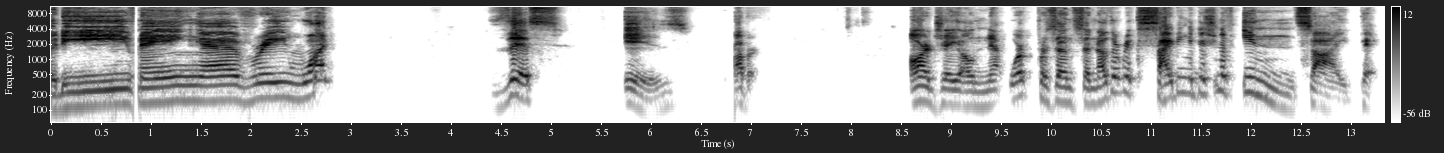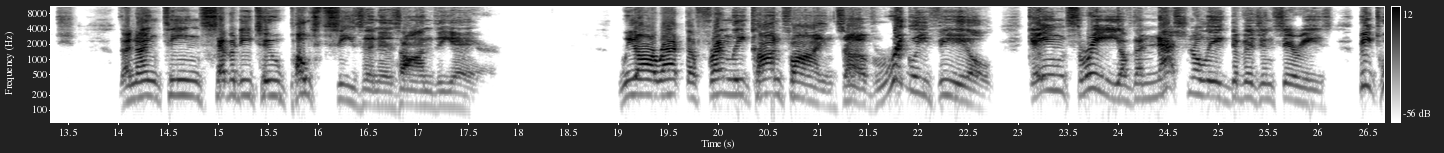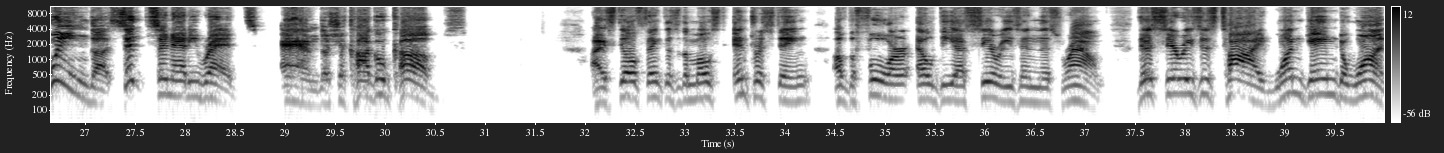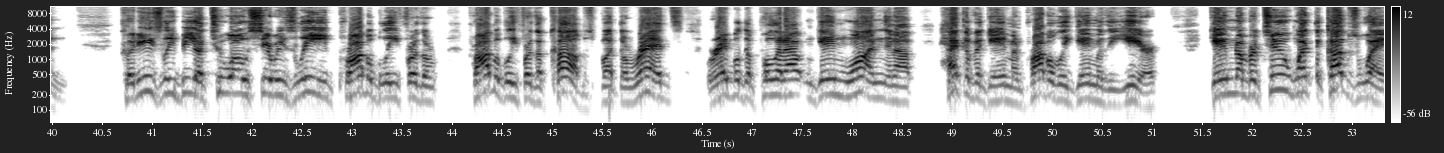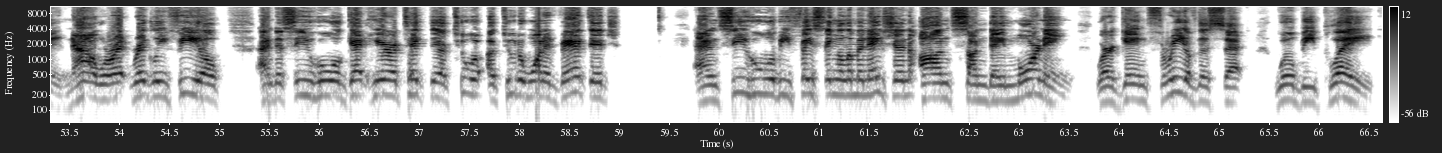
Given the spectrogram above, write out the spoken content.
Good evening, everyone. This is Robert. RJL Network presents another exciting edition of Inside Pitch. The 1972 postseason is on the air. We are at the friendly confines of Wrigley Field, game three of the National League Division Series between the Cincinnati Reds and the Chicago Cubs. I still think this is the most interesting of the four LDS series in this round. This series is tied one game to one. Could easily be a 2-0 series lead probably for the probably for the Cubs, but the Reds were able to pull it out in game 1 in a heck of a game and probably game of the year. Game number two went the Cubs' way. Now we're at Wrigley Field, and to see who will get here, and take their two a two to one advantage, and see who will be facing elimination on Sunday morning, where Game three of this set will be played.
